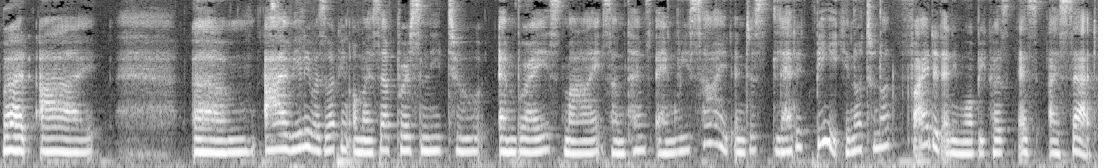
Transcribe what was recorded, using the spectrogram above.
But i um, I really was working on myself personally to embrace my sometimes angry side and just let it be, you know, to not fight it anymore. Because, as I said,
